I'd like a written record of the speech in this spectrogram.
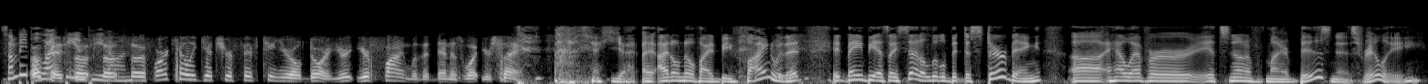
Some people okay, like being so, peed so, on. so if R. Kelly gets your 15 year old daughter, you're you're fine with it then, is what you're saying. yeah, I, I don't know if I'd be fine with it. It may be, as I said, a little bit disturbing. Uh, however, it's none of my business, really.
